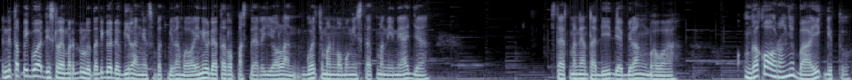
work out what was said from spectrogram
Ini tapi gue disclaimer dulu. Tadi gue udah bilang ya sempat bilang bahwa ini udah terlepas dari Yolan. Gue cuman ngomongin statement ini aja. Statement yang tadi dia bilang bahwa enggak kok orangnya baik gitu.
